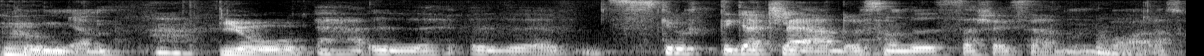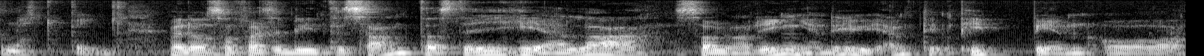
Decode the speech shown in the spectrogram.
kungen Jo, eh, i, i skruttiga kläder som visar sig sen vara så mäktig. men de som faktiskt blir intressantast i hela Sagan om ringen det är ju egentligen Pippin och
